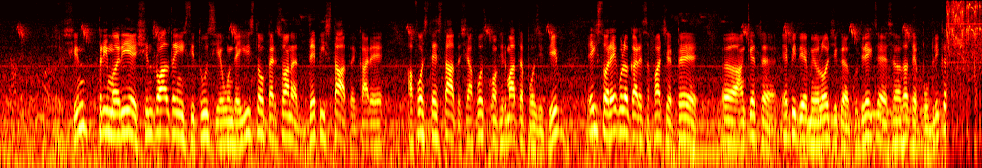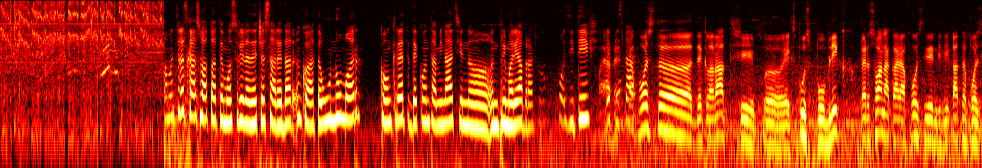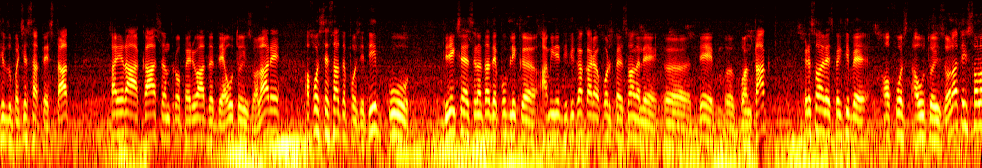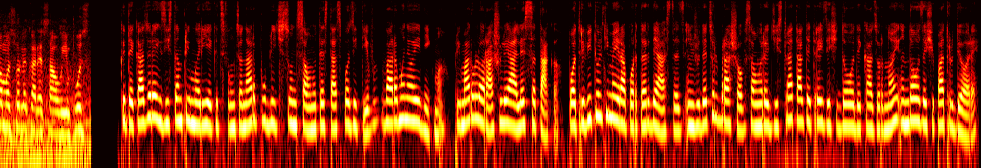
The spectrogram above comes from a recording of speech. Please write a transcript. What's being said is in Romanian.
Și în primărie și într-o altă instituție unde există o persoană depistată care a fost testată și a fost confirmată pozitiv, există o regulă care se face pe uh, anchetă epidemiologică cu Direcția de Sănătate Publică. Am înțeles că ați luat toate măsurile necesare, dar încă o dată un număr concret de contaminați în, uh, în primăria Brașov? Pozitivi, Mai depistați? A fost uh, declarat și uh, expus public persoana care a fost identificată pozitiv după ce s-a testat care era acasă într-o perioadă de autoizolare, a fost testată pozitiv cu Direcția de Sănătate Publică am identificat care au fost persoanele uh, de uh, contact. Persoanele respective au fost autoizolate și s-au luat măsurile care s-au impus. Câte cazuri există în primărie, câți funcționari publici sunt sau nu testați pozitiv, va rămâne o enigmă. Primarul orașului a ales să tacă. Potrivit ultimei raportări de astăzi, în județul Brașov s-au înregistrat alte 32 de cazuri noi în 24 de ore.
